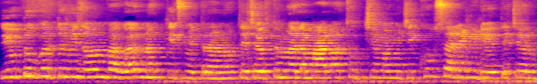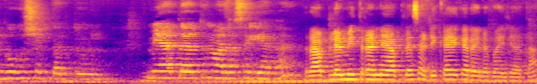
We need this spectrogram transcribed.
यूट्यूबवर तुम्ही जाऊन बघा नक्कीच मित्रांनो. त्याच्यावर तुम्हाला मालवाहतूकचे मम्मीचे खूप सारे व्हिडिओ त्याच्यावर बघू शकतात तुम्ही. मी आता तुम्हाला सगळ्यांना तर आपल्या मित्रांनी आपल्यासाठी काय करायला पाहिजे आता?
